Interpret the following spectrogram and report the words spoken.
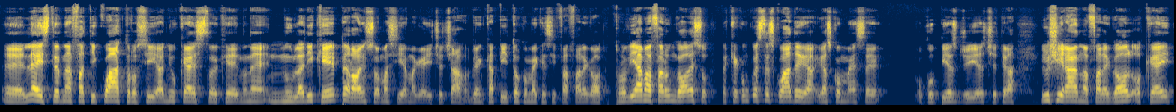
Eh, Leicester ne ha fatti 4 sì a Newcastle che non è nulla di che però insomma sì magari dice ciao abbiamo capito com'è che si fa a fare gol proviamo a fare un gol adesso perché con queste squadre la, la scommessa o col PSG eccetera riusciranno a fare gol ok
